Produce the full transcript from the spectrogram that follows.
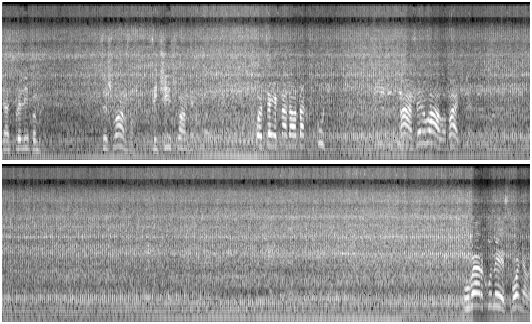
Зараз приліпимо цю шлангу, ці чи шланги. Оце як треба отак в кучу. А, зірвало, бачите. Уверх униз, поняли?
